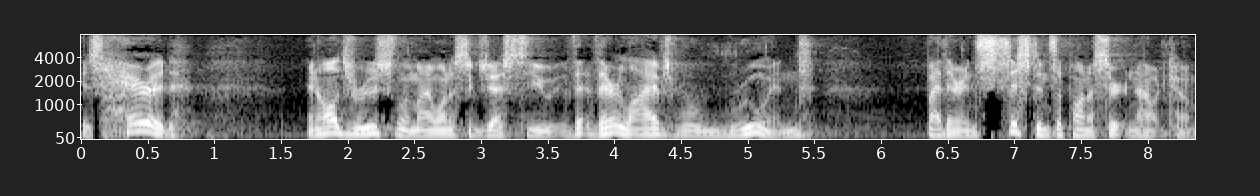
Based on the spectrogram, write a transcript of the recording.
is Herod and all Jerusalem, I want to suggest to you, that their lives were ruined by their insistence upon a certain outcome.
